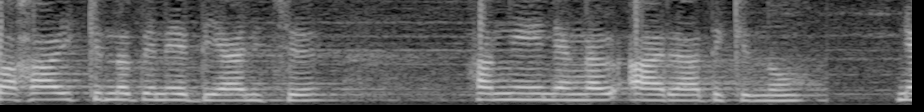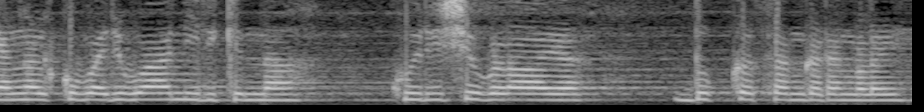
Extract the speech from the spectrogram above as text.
സഹായിക്കുന്നതിനെ ധ്യാനിച്ച് അങ്ങേ ഞങ്ങൾ ആരാധിക്കുന്നു. ഞങ്ങൾക്ക് വരുവാനിരിക്കുന്ന കുരിശുകളായ ദുഃഖസങ്കടങ്ങളെ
